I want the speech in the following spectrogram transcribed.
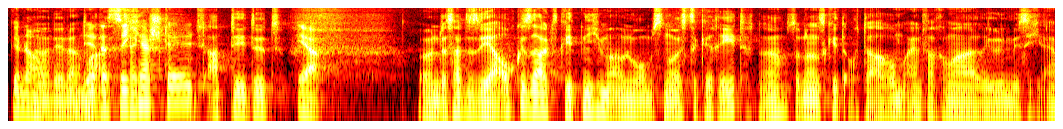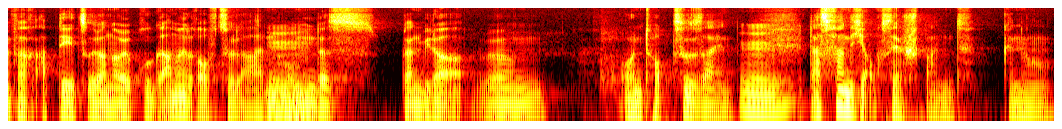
Genau, ja, der, der das sicherstellt. Updatet. Ja. Und das hatte sie ja auch gesagt, es geht nicht immer nur ums neueste Gerät, ne, sondern es geht auch darum, einfach mal regelmäßig einfach Updates oder neue Programme draufzuladen, mhm. um das dann wieder ähm, on top zu sein. Mhm. Das fand ich auch sehr spannend, genau.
